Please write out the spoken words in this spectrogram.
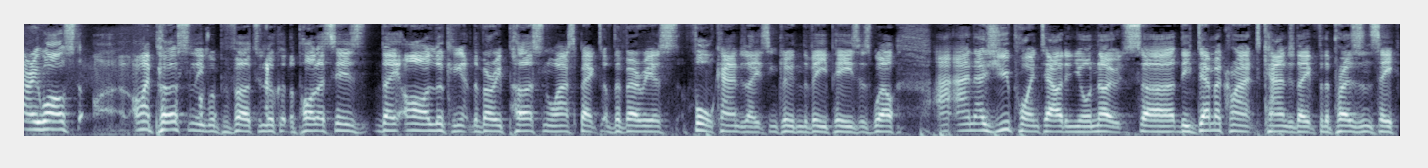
Gary, whilst I personally would prefer to look at the policies, they are looking at the very personal aspect of the various four candidates, including the VPs as well. And as you point out in your notes, uh, the Democrat candidate for the presidency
